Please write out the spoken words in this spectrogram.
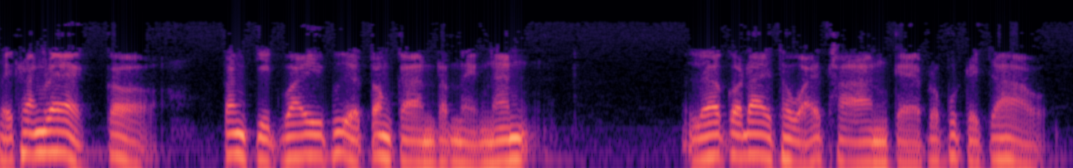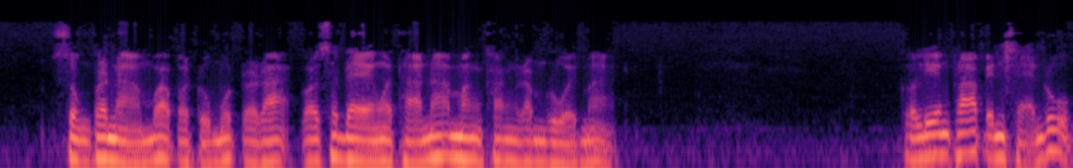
ในครั้งแรกก็ตั้งจิตไว้เพื่อต้องการตำแหน่งนั้น แล้วก็ได้ถวายทานแก่พระพุทธเจ้า ทรงพระนามว่าปตุมุตระ ก็แสดงว่าฐานะมั่งคั่งร่ำรวยมาก ก็เลี้ยงพระเป็นแสนรูป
